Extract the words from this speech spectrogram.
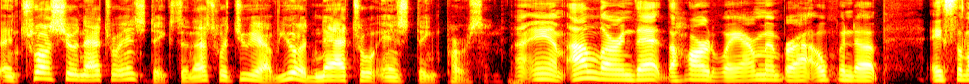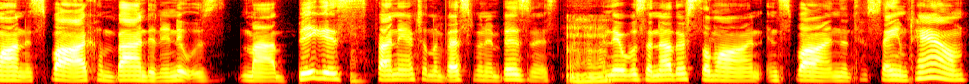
and trust your natural instincts. And that's what you have. You're a natural instinct person. I am. I learned that the hard way. I remember I opened up a salon and spa. I combined it, and it was my biggest financial investment in business. Mm-hmm. And there was another salon and spa in the t- same town.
